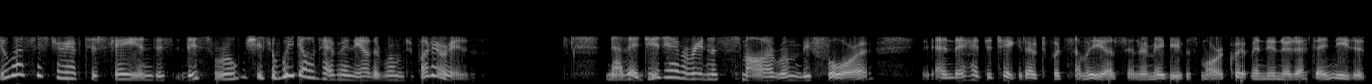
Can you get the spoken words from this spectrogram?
Do my sister have to stay in this this room? She said, We don't have any other room to put her in. Now they did have her in a smaller room before, and they had to take it out to put somebody else in there. Maybe it was more equipment in there that they needed.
